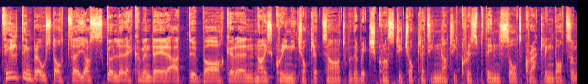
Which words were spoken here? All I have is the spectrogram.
Till din brorsdotter, jag skulle rekommendera att du bakar en nice creamy chocolate tart with a rich crusty chocolatey nutty crisp thin salt crackling bottom.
